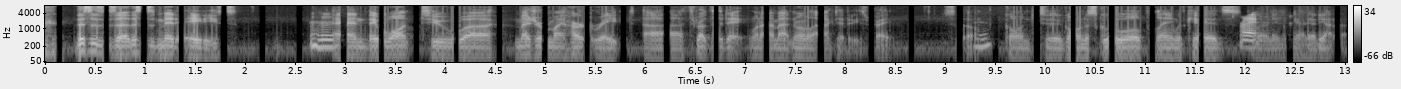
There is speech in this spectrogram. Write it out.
this is uh, this is mid '80s, Mhm. and they want to uh, measure my heart rate uh, throughout the day when I'm at normal activities, right? So Mhm. going to going to school, playing with kids, Right. learning, yada yada yada.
